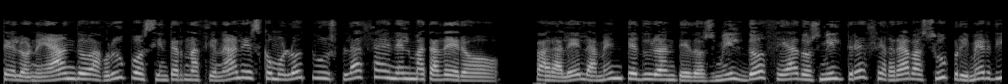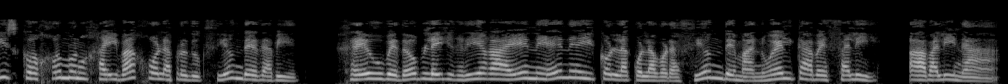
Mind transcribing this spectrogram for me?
teloneando a grupos internacionales como Lotus Plaza en el Matadero. Paralelamente durante 2012 a 2013 graba su primer disco Homon High bajo la producción de David GWYNN y con la colaboración de Manuel Cabezalí. Avalina.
